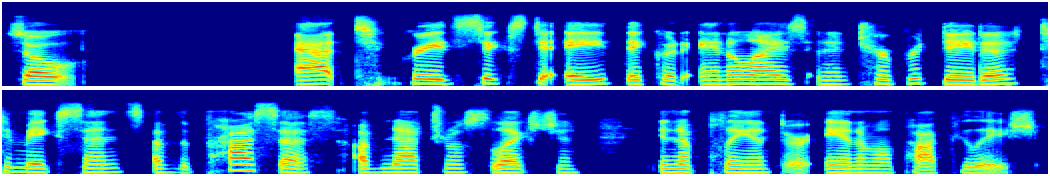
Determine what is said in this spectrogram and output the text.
So at grade six to eight, they could analyze and interpret data to make sense of the process of natural selection in a plant or animal population.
